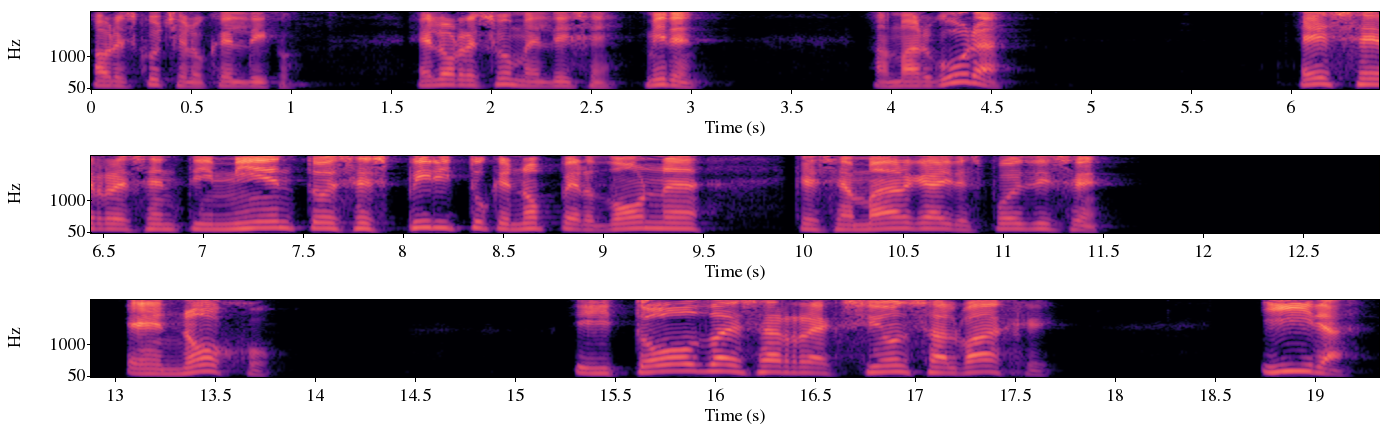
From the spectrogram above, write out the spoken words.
Ahora escuche lo que él dijo. Él lo resume, él dice, miren, amargura, ese resentimiento, ese espíritu que no perdona, que se amarga y después dice, enojo. Y toda esa reacción salvaje, ira,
